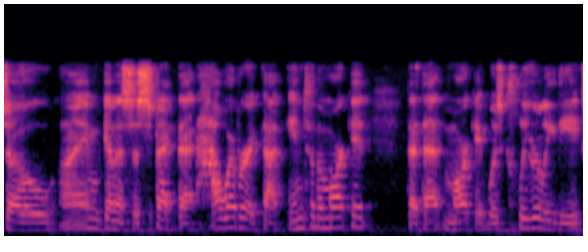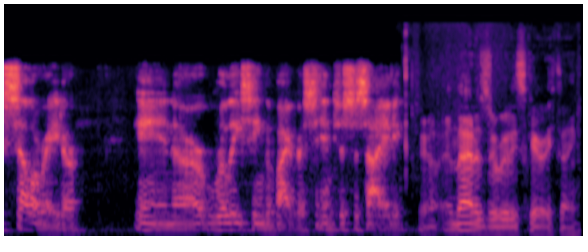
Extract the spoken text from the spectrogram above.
So I'm going to suspect that however it got into the market, that that market was clearly the accelerator in uh, releasing the virus into society. Yeah, and that is a really scary thing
